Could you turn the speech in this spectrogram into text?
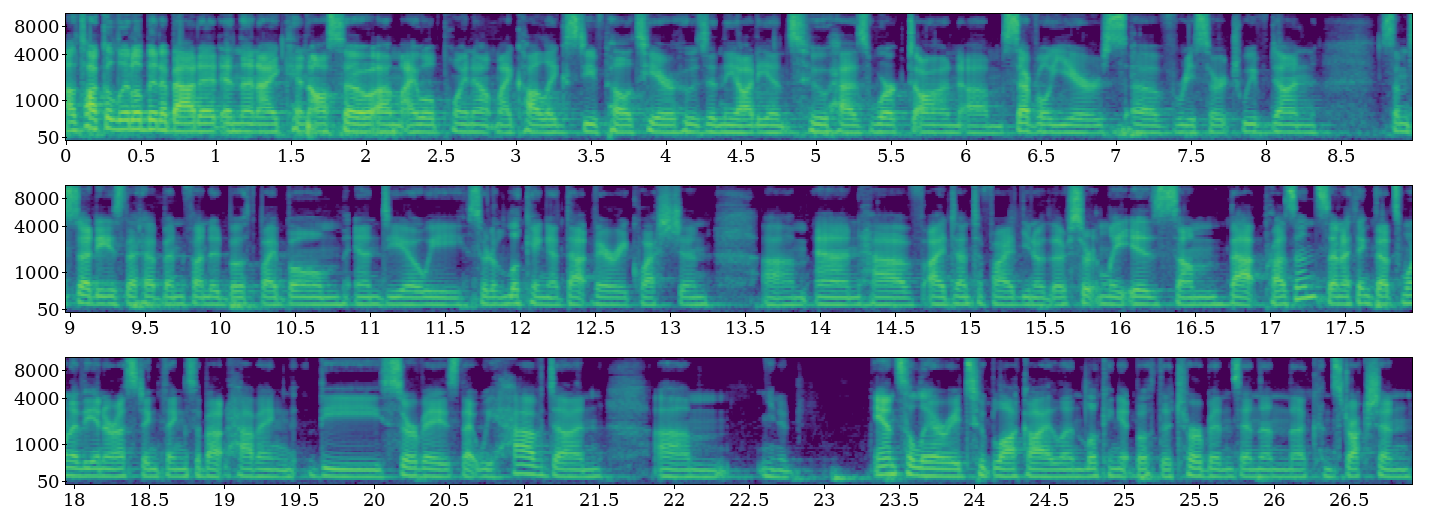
I'll talk a little bit about it, and then I can also, um, I will point out my colleague Steve Pelletier, who's in the audience, who has worked on um, several years of research. We've done some studies that have been funded both by BOEM and DOE, sort of looking at that very question, um, and have identified, you know, there certainly is some bat presence, and I think that's one of the interesting things about having the surveys that we have done, um, you know, ancillary to Block Island, looking at both the turbines and then the construction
